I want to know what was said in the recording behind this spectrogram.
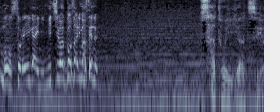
もうそれ以外に道はござりませぬ。里いやつよ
